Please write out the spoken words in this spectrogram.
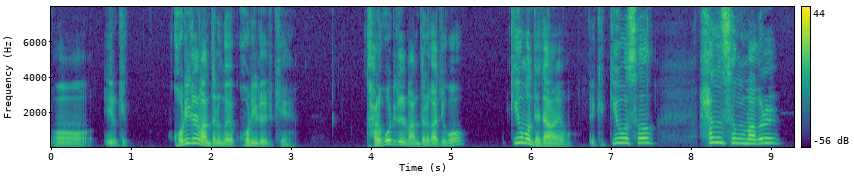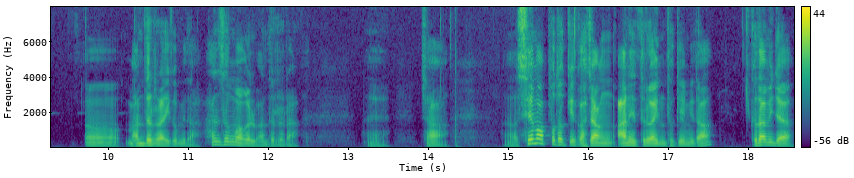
어 이렇게 고리를 만드는 거예요. 고리를 이렇게 갈고리를 만들어 가지고 끼우면 되잖아요. 이렇게 끼워서 한 성막을 어, 만들어라 이겁니다. 한 성막을 만들어라. 예. 자, 어, 세마포 덮개 가장 안에 들어가 있는 덮개입니다. 그 다음에 이제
